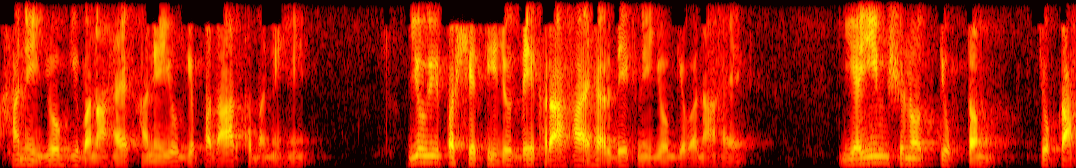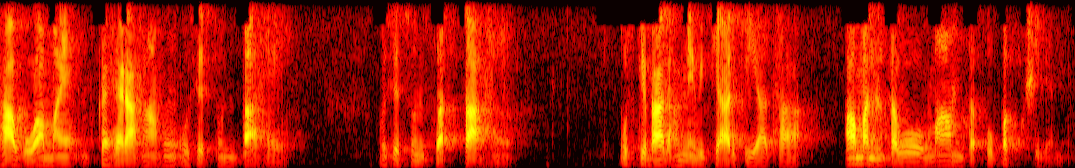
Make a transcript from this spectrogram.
खाने योग्य बना है, खाने योग्य पदार्थ बने हैं। यो विपश्यति जो देख रहा है हर देखने योग्य बना है। यईम शुणोत्युक्तम, जो कहा हुआ मैं कह रहा हूँ, उसे सुनता है, उसे सुन सकता है। उसके बाद हमने विचार किया था, अमंतवो माम त उपक्षियंती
